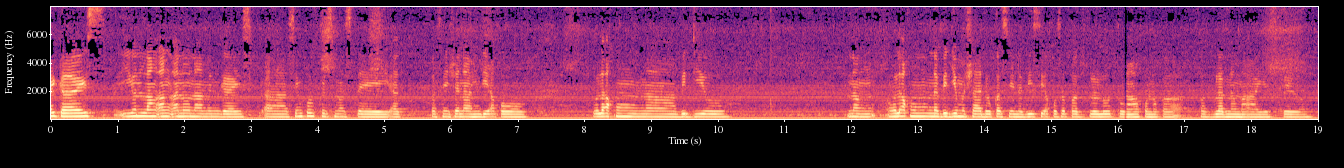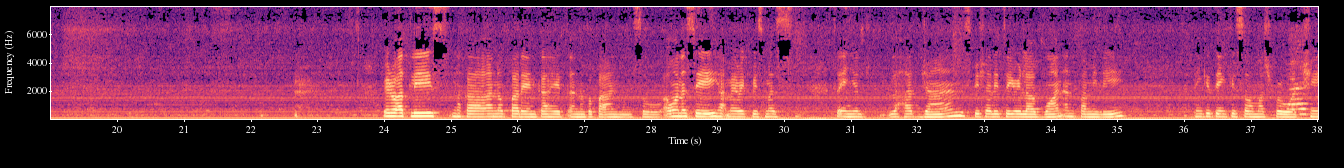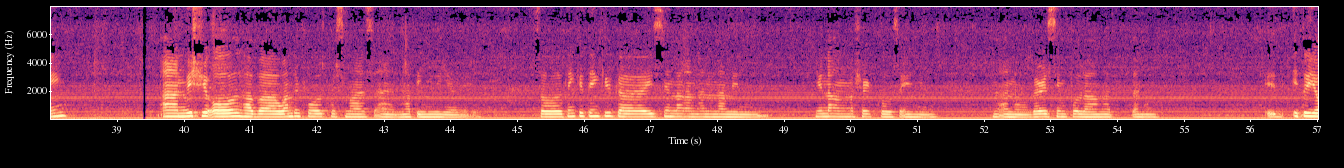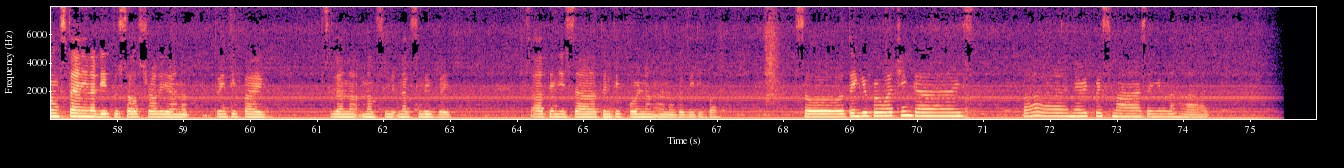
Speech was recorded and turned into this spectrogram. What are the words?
Hi guys, yun lang ang ano namin guys, Ah, simple Christmas day. At pasensya na hindi ako, wala akong na video ng, wala akong na video masyado kasi na busy ako sa pagluluto. Na ako nakapag vlog ng maayos pero Pero at least, naka ano pa rin kahit ano pa paano. So, I wanna say Merry Christmas sa inyo lahat dyan. Especially to your loved one and family. Thank you, thank you so much for watching. And wish you all have a wonderful Christmas and Happy New Year. So, thank you, thank you guys. Yun lang ang ano namin. Yun lang ang ma-share ko sa inyo na ano, very simple lang at ano, ito yung style nila dito sa Australia na 25 sila na nag-celebrate. Sa atin is uh, 24 ng ano gabi, di? So, thank you for watching guys. Bye! Merry Christmas sa inyong lahat.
